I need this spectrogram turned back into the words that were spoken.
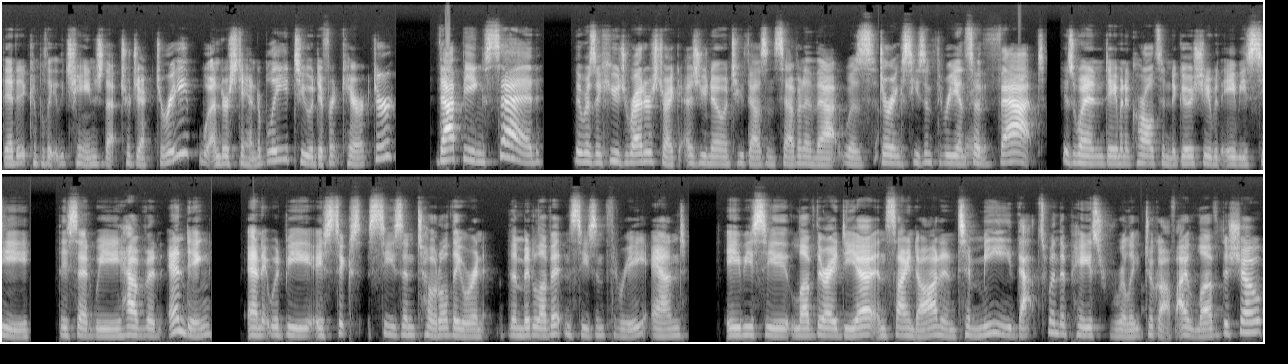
they it completely changed that trajectory understandably to a different character that being said there was a huge writer strike, as you know, in 2007, and that was during season three. And right. so that is when Damon and Carlton negotiated with ABC. They said, We have an ending, and it would be a six season total. They were in the middle of it in season three, and ABC loved their idea and signed on. And to me, that's when the pace really took off. I love the show,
